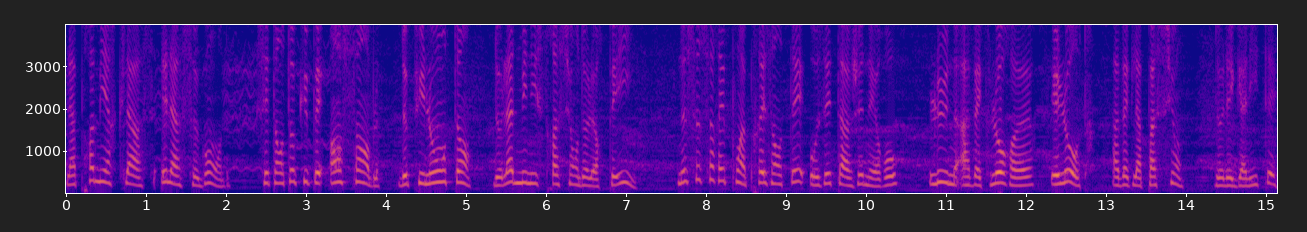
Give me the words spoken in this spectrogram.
la première classe et la seconde s'étant occupées ensemble depuis longtemps de l'administration de leur pays ne se seraient point présentées aux états généraux l'une avec l'horreur et l'autre avec la passion de l'égalité.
